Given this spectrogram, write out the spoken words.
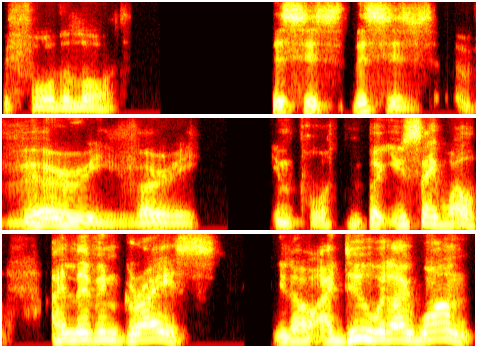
before the Lord. This is this is very, very important. But you say, well, I live in grace. You know, I do what I want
